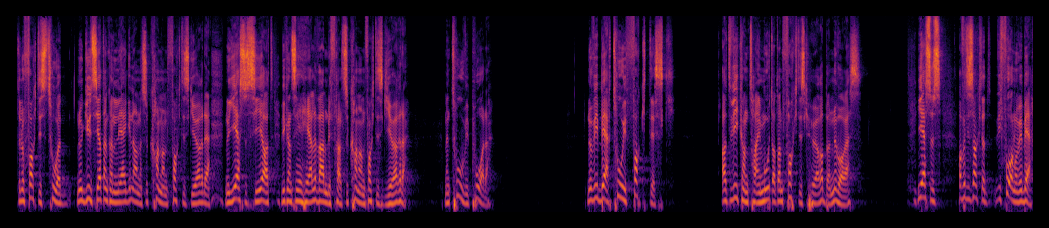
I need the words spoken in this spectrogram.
Til å faktisk tro at Når Gud sier at han kan lege landet, så kan han faktisk gjøre det. Når Jesus sier at vi kan se hele verden bli frelst, så kan han faktisk gjøre det. Men tror vi på det? Når vi ber, tror vi faktisk at vi kan ta imot, at han faktisk hører bønnene våre. Jesus har faktisk sagt at vi får når vi ber.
